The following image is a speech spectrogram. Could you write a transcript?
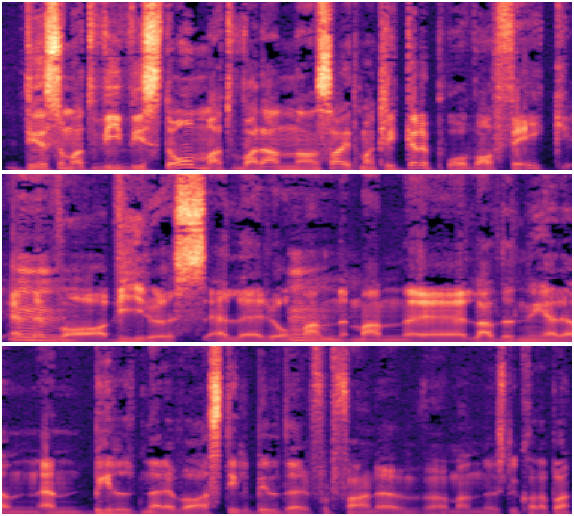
det är som att vi visste om att varannan sajt man klickade på var fake eller var virus eller om man, man eh, laddade ner en, en bild när det var stillbilder fortfarande, vad man nu skulle kolla på.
